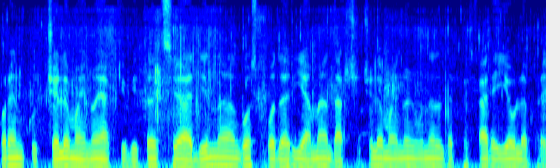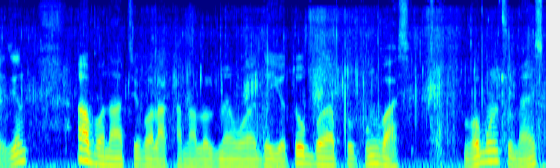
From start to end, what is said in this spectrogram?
curent cu cele mai noi activități uh, din uh, gospodăria mea, dar și cele mai noi unelte pe care eu le prezint, abonați-vă la canalul meu de YouTube, Pupunvasi. Vă mulțumesc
